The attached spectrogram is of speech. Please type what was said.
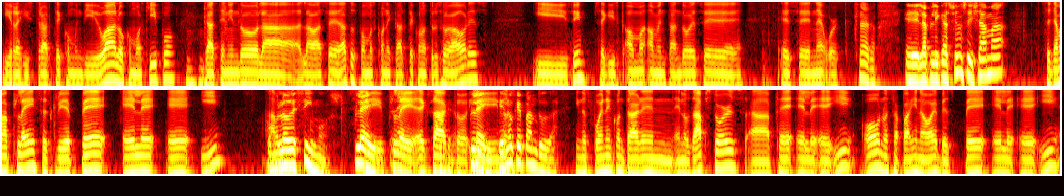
y registrarte como individual o como equipo. Ya teniendo la, la base de datos podemos conectarte con otros jugadores y sí, seguir aum- aumentando ese, ese network. Claro. Eh, la aplicación se llama, Se llama Play, se escribe P-L-E-I. como lo decimos, Play. Sí, Play, exacto. Play, Y que nos, no quepan duda. y nos pueden encontrar en, en los App Stores, a P-L-E-I, o nuestra página web es plei.app,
